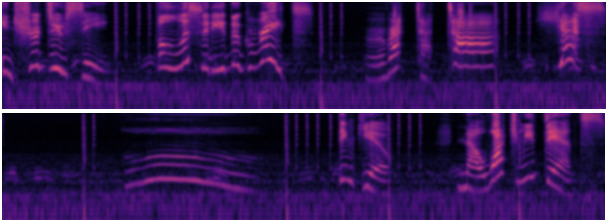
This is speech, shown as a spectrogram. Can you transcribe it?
Introducing Felicity the Great! Rat-ta-ta! Yes! Ooh. Thank you. Now watch me dance.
